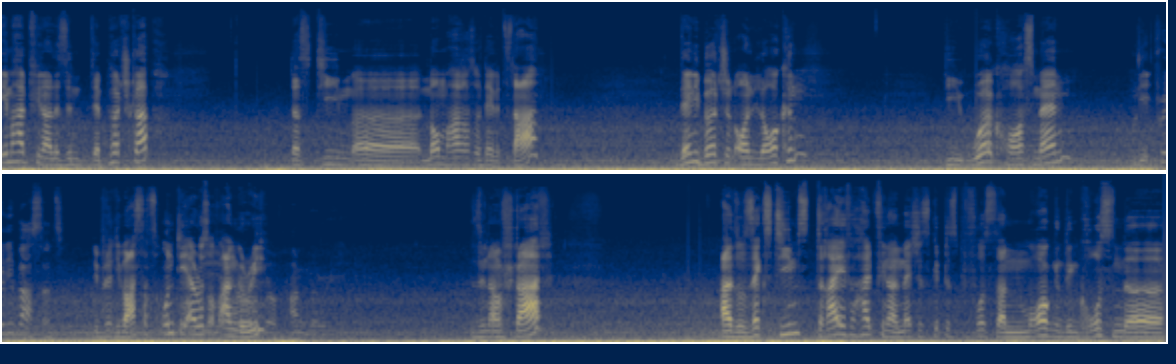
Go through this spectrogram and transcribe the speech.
Im Halbfinale sind der Purge Club, das Team äh, Norman Harris und David Starr, Danny Birch und Orny Lorcan, die Workhorsemen, Und Die- Pretty Bastards. die Pretty Bastards und die Arrows of Die Hungary Arrows of Hungary. sind am Start. Also sechs Teams, drei Halbfinal-Matches gibt es, bevor es dann morgen den großen äh,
